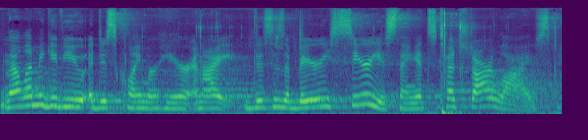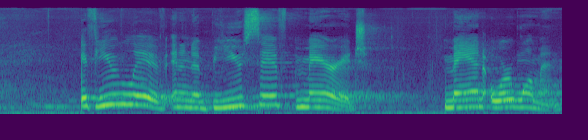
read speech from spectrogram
Now, let me give you a disclaimer here, and I, this is a very serious thing. It's touched our lives. If you live in an abusive marriage, man or woman,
